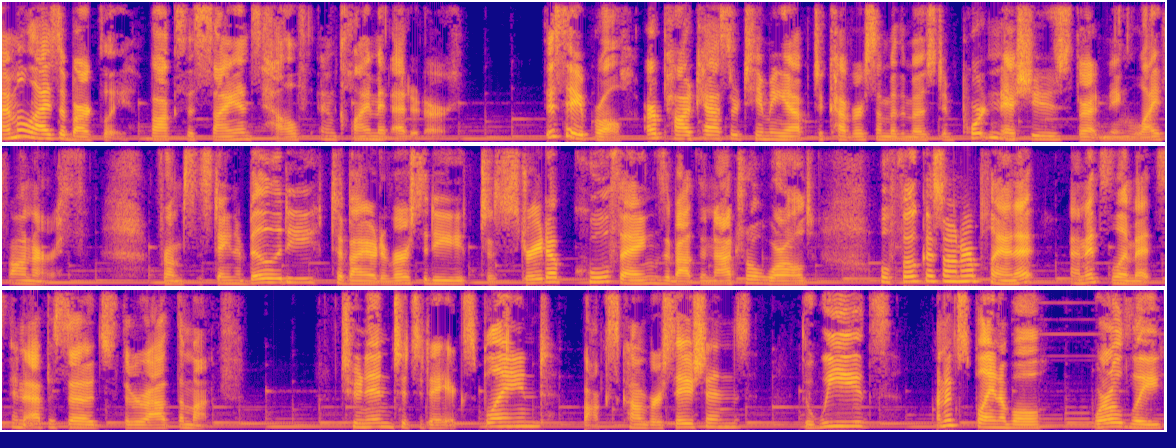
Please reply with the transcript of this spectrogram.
I'm Eliza Barclay, Vox's science, health, and climate editor. This April, our podcasts are teaming up to cover some of the most important issues threatening life on Earth. From sustainability to biodiversity to straight up cool things about the natural world, we'll focus on our planet and its limits in episodes throughout the month. Tune in to Today Explained, Vox Conversations, The Weeds, Unexplainable, Worldly,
